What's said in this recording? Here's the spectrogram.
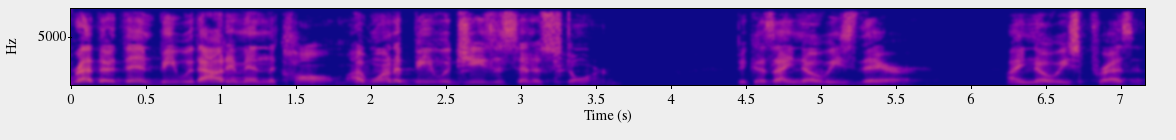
rather than be without him in the calm. I want to be with Jesus in a storm because I know he's there, I know he's present.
